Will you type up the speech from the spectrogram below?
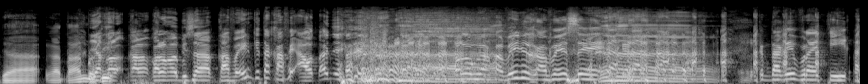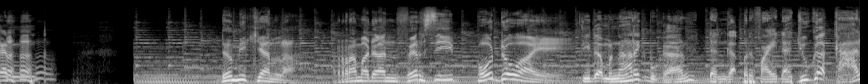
ya nggak tahan Ya berarti kalau kalau kalau nggak bisa kafein kita kafe out aja. Kalau nggak kafe ke kafe C. Kentucky Fried Chicken. Demikianlah Ramadan versi Podowae. tidak menarik bukan? Dan nggak berfaedah juga kan?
